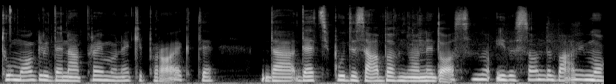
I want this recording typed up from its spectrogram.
tu mogli da napravimo neke projekte da deci bude zabavno, a ne dosadno i da se onda bavimo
